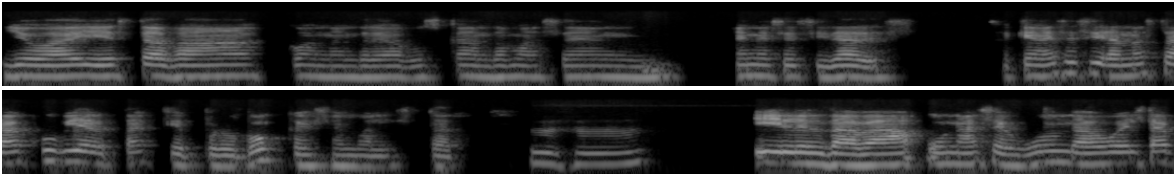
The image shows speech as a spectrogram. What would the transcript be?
Yo ahí estaba con Andrea buscando más en, en necesidades. Sea, qué necesidad no estaba cubierta que provoca ese malestar. Y les daba una segunda vuelta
